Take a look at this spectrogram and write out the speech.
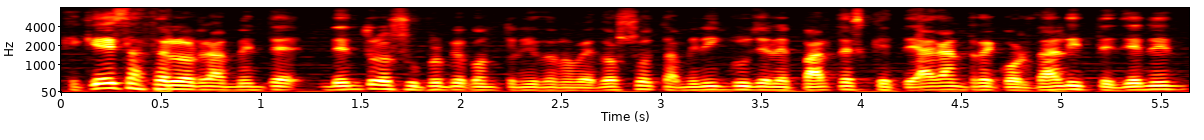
que quieres hacerlo realmente dentro de su propio contenido novedoso, también incluye partes que te hagan recordar y te llenen.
